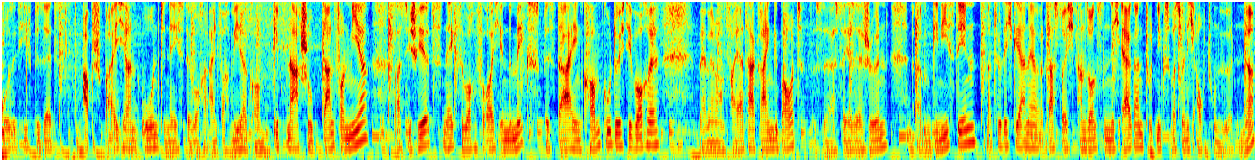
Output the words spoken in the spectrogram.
positiv besetzt abspeichern und nächste Woche einfach wiederkommen. Gibt Nachschub. Dann von mir, Basti Schwirz, nächste Woche für euch in the Mix. Bis dahin kommt gut durch die Woche. Wir haben ja noch einen Feiertag reingebaut. Das ist ja sehr, sehr schön. Ähm, genießt den natürlich gerne. Lasst euch ansonsten nicht ärgern. Tut nichts, was wir nicht auch tun würden. Ne?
